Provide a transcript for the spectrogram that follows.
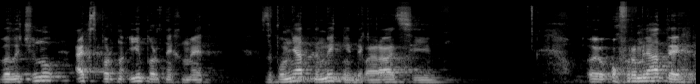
величину експортно-імпортних мит, заповняти митні декларації, оформляти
